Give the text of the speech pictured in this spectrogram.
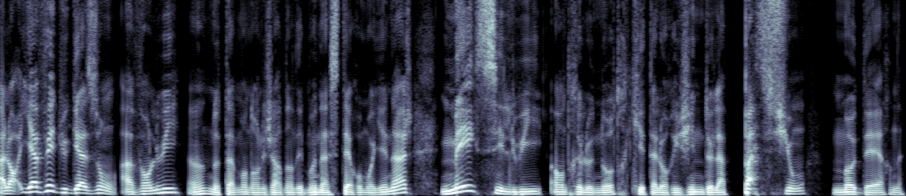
Alors, il y avait du gazon avant lui, hein, notamment dans les jardins des monastères au Moyen Âge, mais c'est lui, André Le Nôtre, qui est à l'origine de la passion moderne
